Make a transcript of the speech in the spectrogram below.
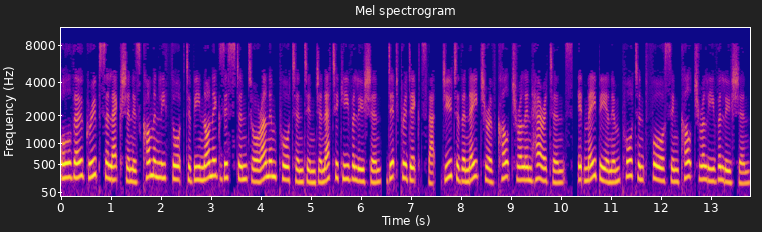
Although group selection is commonly thought to be non-existent or unimportant in genetic evolution, DIT predicts that, due to the nature of cultural inheritance, it may be an important force in cultural evolution.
